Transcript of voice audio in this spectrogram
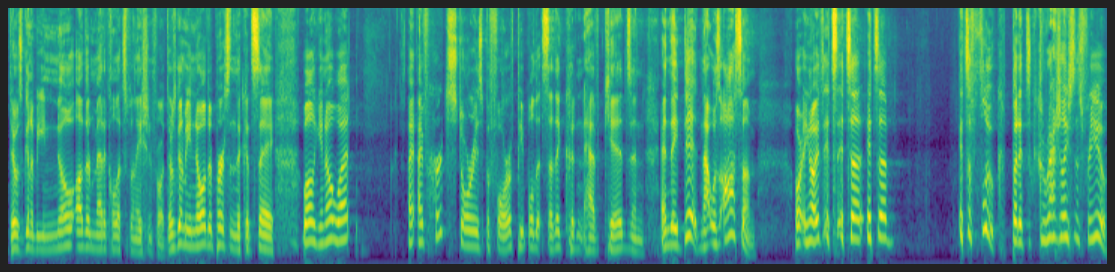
There was going to be no other medical explanation for it. There was going to be no other person that could say, well, you know what? I, have heard stories before of people that said they couldn't have kids, and, and they did, and that was awesome. Or, you know, it's, it's, it's, a, it's, a, it's a fluke, but it's congratulations for you.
